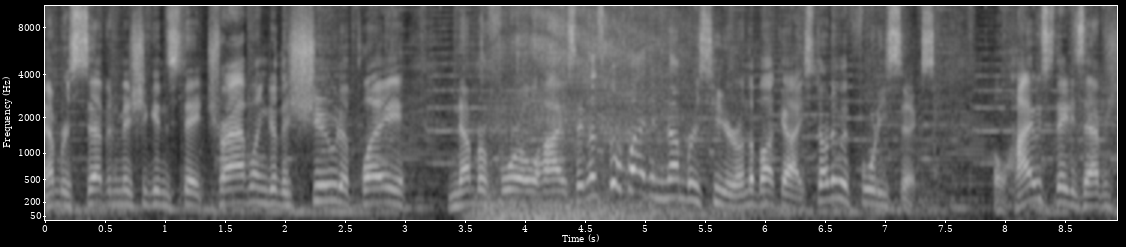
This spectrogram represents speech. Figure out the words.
Number seven, Michigan State, traveling to the shoe to play number four, Ohio State. Let's go by the numbers here on the Buckeyes, starting with 46. Ohio State has averaged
